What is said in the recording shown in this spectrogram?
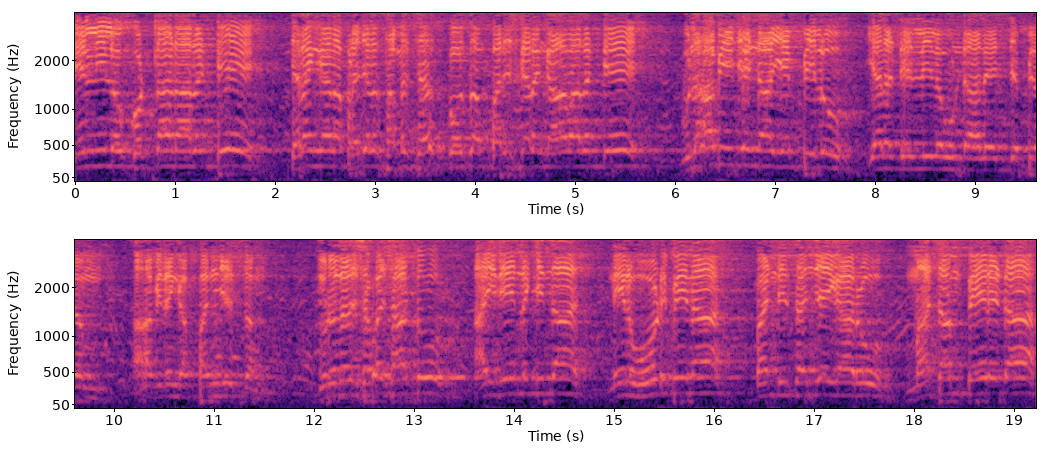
ఢిల్లీలో కొట్లాడాలంటే తెలంగాణ ప్రజల సమస్య కోసం పరిష్కారం కావాలంటే గులాబీ జెండా ఎంపీలు ఇలా ఢిల్లీలో ఉండాలి అని చెప్పినాం. ఆ విధంగా పనిచేస్తాం. దురదర్శవశాత్తు ఐదేళ్ళ కింద నేను ఓడిపోయినా బండి సంజయ్ గారు మతం పేరిట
